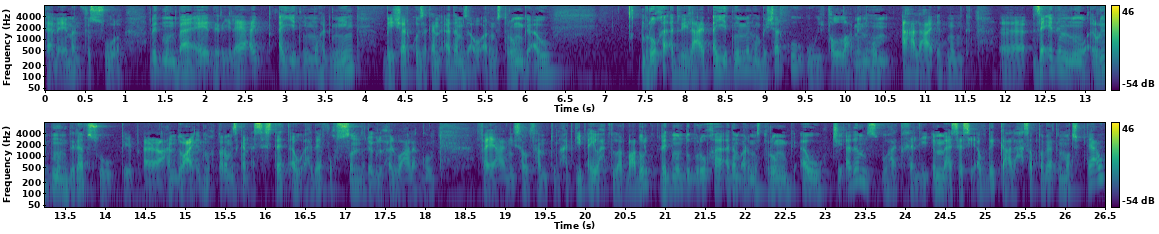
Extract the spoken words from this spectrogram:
تماما في الصورة. ريدموند بقى قادر يلاعب أي اتنين مهاجمين بيشاركوا إذا كان آدمز أو أرمسترونج أو بروخا قادر يلاعب أي اتنين منهم بيشاركوا ويطلع منهم أعلى عائد ممكن. آه زائد إنه ريدموند نفسه بيبقى عنده عائد محترم إذا كان assist ات أو أهداف وخصوصا رجله حلوة على الجون. فيعني ساوثهامبتون هتجيب أي واحد في الاربعه دول ريدموند بروخا آدم أرمسترونج أو تشي آدمز وهتخليه إما أساسي أو دكة على حسب طبيعة الماتش بتاعه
